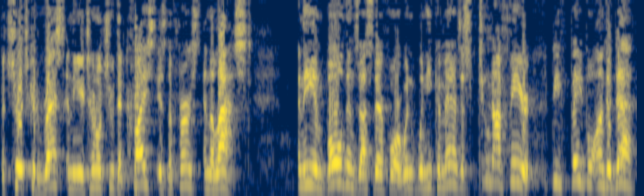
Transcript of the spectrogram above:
the church could rest in the eternal truth that Christ is the first and the last and he emboldens us therefore when, when he commands us, do not fear, be faithful unto death.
